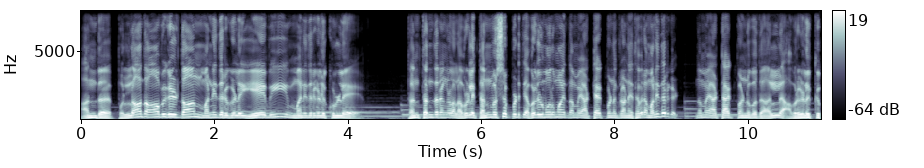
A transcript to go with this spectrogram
அந்த பொல்லாத ஆவிகள்தான் மனிதர்களை ஏவி மனிதர்களுக்குள்ளே தன் தந்திரங்களால் அவர்களை தன்வசப்படுத்தி அவர்கள் மூலமாய் நம்மை அட்டாக் பண்ணுகிறானே தவிர மனிதர்கள் நம்மை அட்டாக் பண்ணுவது அல்ல அவர்களுக்கு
